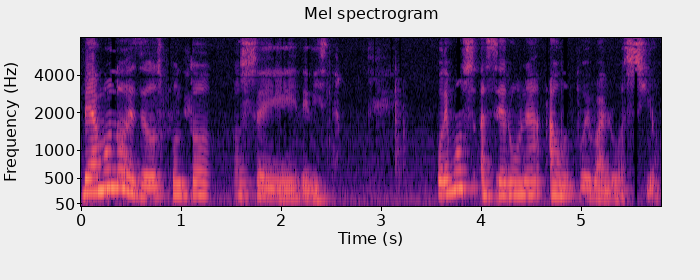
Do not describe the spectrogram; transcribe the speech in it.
veámoslo desde dos puntos eh, de vista. Podemos hacer una autoevaluación.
